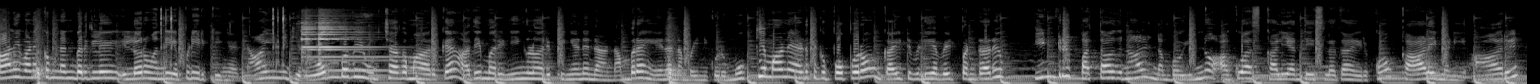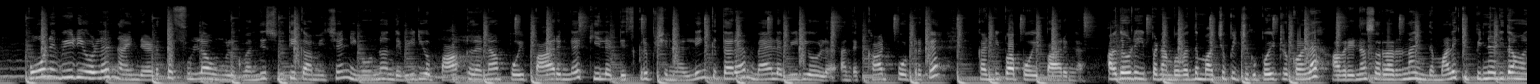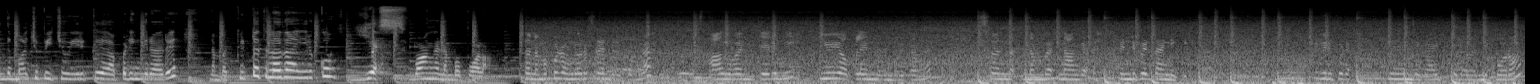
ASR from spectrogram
காலை வணக்கம் நண்பர்களே எல்லோரும் வந்து எப்படி இருக்கீங்க? நான் இன்னைக்கு ரொம்பவே உற்சாகமாக இருக்கேன். அதே மாதிரி நீங்களும் இருப்பீங்கன்னு நான் நம்புகிறேன் ஏன்னா நம்ம இன்னைக்கு ஒரு முக்கியமான இடத்துக்கு போக போகிறோம் கைட்டு வெளியே வெயிட் பண்ணுறாரு இன்று பத்தாவது நாள். நம்ம இன்னும் அக்வாஸ் காலியாந்தேஸில் தான் இருக்கோம். காலை மணி ஆறு. போன வீடியோவில் நான் இந்த இடத்த ஃபுல்லாக உங்களுக்கு வந்து சுற்றி காமிச்சேன். நீங்கள் ஒன்றும் அந்த வீடியோ பார்க்கலன்னா போய் பாருங்கள் கீழே டிஸ்கிரிப்ஷனில் லிங்க் தரேன் மேலே வீடியோவில் அந்த கார்ட் போட்டிருக்கேன் கண்டிப்பாக போய் பாருங்கள் அதோடு இப்போ நம்ம வந்து மச்சு பிச்சுக்கு போயிட்டுருக்கோம்ல அவர் என்ன சொல்கிறாருன்னா இந்த மலைக்கு பின்னாடி தான் வந்து மச்சு பிச்சு இருக்குது அப்படிங்கிறாரு. நம்ம கிட்டத்தில் தான் இருக்கோம். எஸ் வாங்க நம்ம போகலாம் ஸோ நம்ம கூட இன்னொரு ஃப்ரெண்ட் இருக்காங்க. அவங்க வந்து திரும்பி நியூயார்க்லேருந்து வந்திருக்காங்க. ஸோ நம்ம நாங்கள் ரெண்டு பேர் தான் இன்றைக்கி இவர் கூட. இந்த கைட் கூட வந்து போகிறோம்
